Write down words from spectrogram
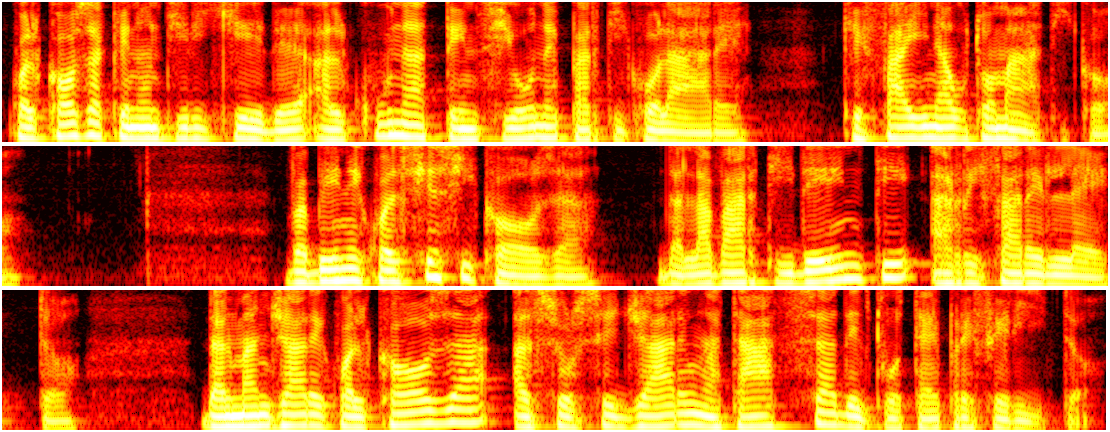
Qualcosa che non ti richiede alcuna attenzione particolare, che fai in automatico. Va bene qualsiasi cosa, dal lavarti i denti al rifare il letto, dal mangiare qualcosa al sorseggiare una tazza del tuo tè preferito.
